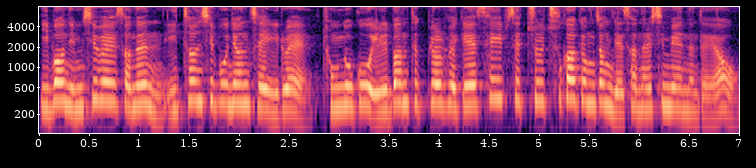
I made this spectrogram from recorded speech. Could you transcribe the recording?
이번 임시회에서는 2015년 제1회 종로구 일반특별회계 세입세출 추가경정 예산을 심의했는데요.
